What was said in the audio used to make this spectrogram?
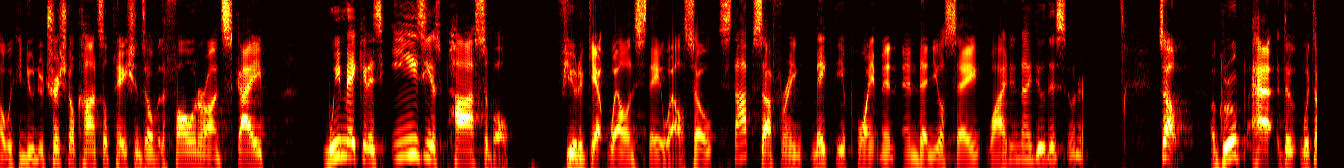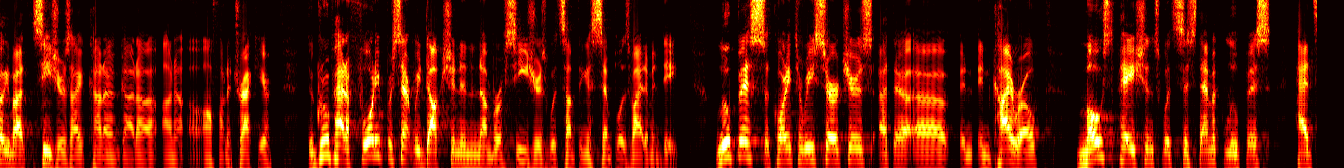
Uh, we can do nutritional consultations over the phone or on Skype we make it as easy as possible for you to get well and stay well. So stop suffering, make the appointment, and then you'll say, Why didn't I do this sooner? So, a group, had, we're talking about seizures. I kind of got a, on a, off on a track here. The group had a 40% reduction in the number of seizures with something as simple as vitamin D. Lupus, according to researchers at the, uh, in, in, Cairo, most patients with systemic lupus had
